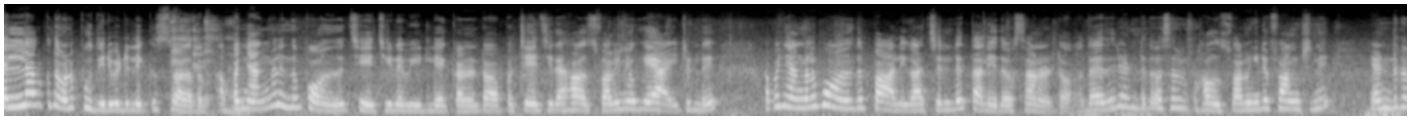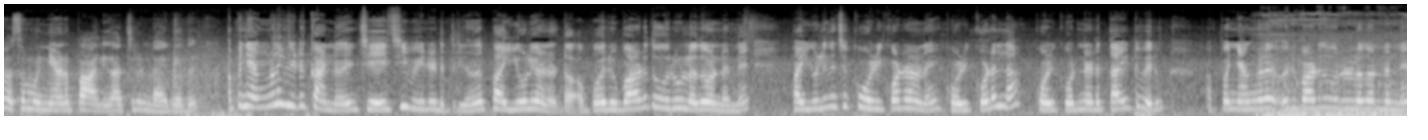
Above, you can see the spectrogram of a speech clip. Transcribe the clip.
എല്ലാവർക്കും നമ്മുടെ പുതിയൊരു വീട്ടിലേക്ക് സ്വാഗതം. അപ്പം ഞങ്ങൾ ഇന്ന് പോകുന്നത് ചേച്ചിയുടെ വീട്ടിലേക്കാണ് കേട്ടോ. അപ്പം ചേച്ചിയുടെ ഹൗസ് വാമിംഗ് ഒക്കെ ആയിട്ടുണ്ട്. അപ്പം ഞങ്ങൾ പോകുന്നത് പാലുകാച്ചലിന്റെ തലേ ദിവസമാണ് കേട്ടോ. അതായത് രണ്ട് ദിവസം ഹൗസ് വാമിങ്ങിന്റെ ഫംഗ്ഷന് രണ്ട് ദിവസം മുന്നെയാണ് പാലുകാച്ചൽ ഉണ്ടായിരുന്നത്. അപ്പം ഞങ്ങൾ വീട് കണ്ണൂരും ചേച്ചി വീട് എടുത്തിരിക്കുന്നത് പയ്യോളിയാണ് കേട്ടോ. അപ്പോൾ ഒരുപാട് ദൂരം ഉള്ളത് കൊണ്ട് തന്നെ പയ്യോളി എന്ന് വെച്ചാൽ കോഴിക്കോടാണ്. കോഴിക്കോടല്ല കോഴിക്കോടിനടുത്തായിട്ട് വരും. അപ്പോൾ ഞങ്ങൾ ഒരുപാട് ദൂരമുള്ളത് കൊണ്ട് തന്നെ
